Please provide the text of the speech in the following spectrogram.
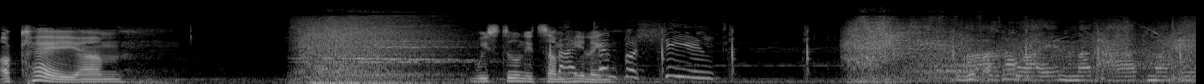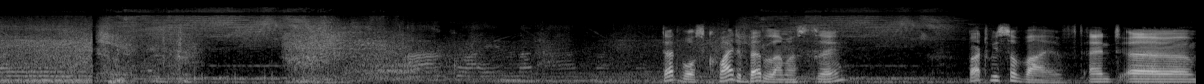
Okay, um we still need some My healing. Shield. That was quite a battle, I must say. But we survived. And uh,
